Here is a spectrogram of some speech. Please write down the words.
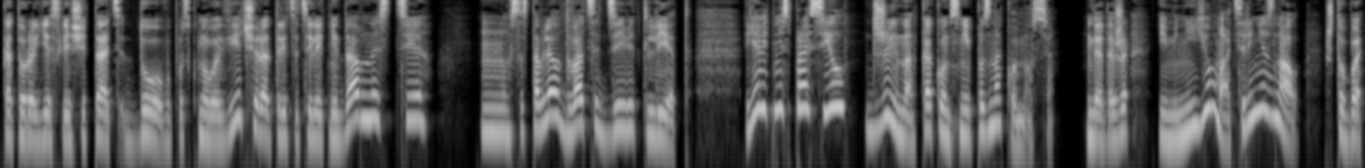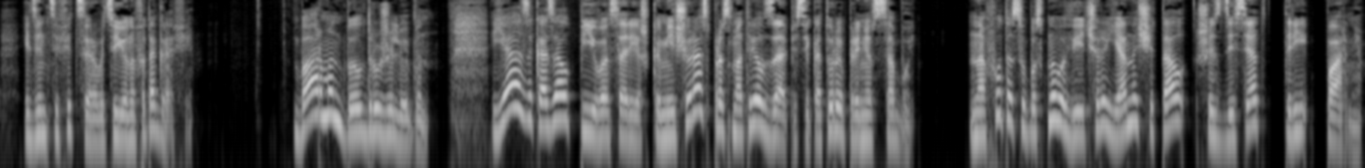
который, если считать до выпускного вечера 30-летней давности, составлял 29 лет. Я ведь не спросил Джина, как он с ней познакомился. Да даже имени ее матери не знал, чтобы идентифицировать ее на фотографии. Бармен был дружелюбен. Я заказал пиво с орешками, еще раз просмотрел записи, которые принес с собой. На фото с выпускного вечера я насчитал 63 парня.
